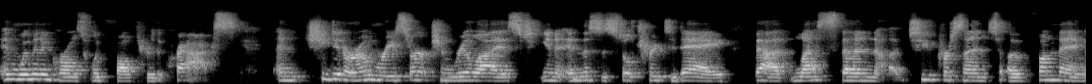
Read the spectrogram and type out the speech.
and women and girls would fall through the cracks and she did her own research and realized you know and this is still true today that less than uh, 2% of funding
